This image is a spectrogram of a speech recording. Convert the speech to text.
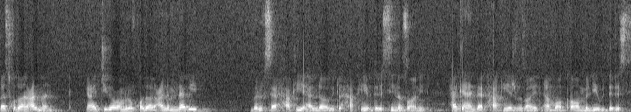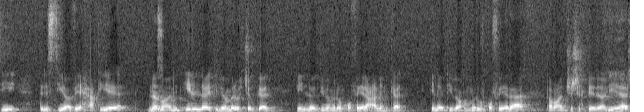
بس خدان علما. يعني تيجا مروف خدان علم نبيت مروف سر حقية هل نابت وحقية بدرستي نزانيت. هكا هندك حقية بزانيت أما كاملي ودرستي درستي في حقية نزانید إلا تبا مروف چه بكت إلا تبا مروف خفير علم كت إلا تبا مروف خفير طبعا چشك تدانيش؟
